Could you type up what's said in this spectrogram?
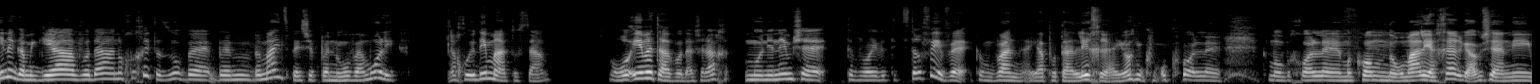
הנה גם הגיעה העבודה הנוכחית הזו ב Mindspace שפנו ואמרו לי, אנחנו יודעים מה את עושה, רואים את העבודה שלך, מעוניינים שתבואי ותצטרפי, וכמובן היה פה תהליך ראיון כמו, כל, כמו בכל מקום נורמלי אחר, גם שאני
